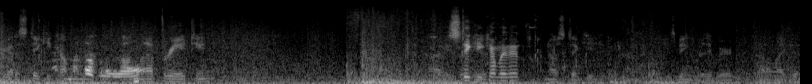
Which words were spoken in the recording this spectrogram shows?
We got a sticky coming on left, 318. Uh, Sticky coming in. No sticky. He's being really weird. I don't like it.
